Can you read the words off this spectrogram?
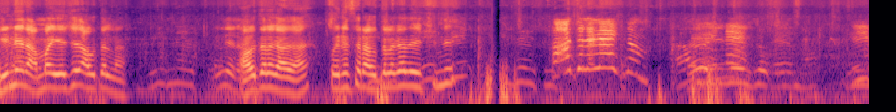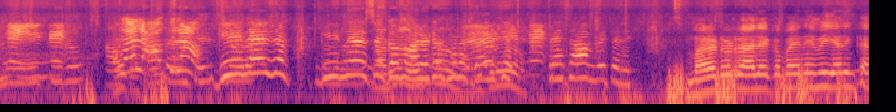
గిన్నెనా? అమ్మ వేసేది అవతలనా? అవతల కాదా? పోయినసారి అవతల కదా వేసింది మరటోడు రాలేకపోయినా ఇయ్యాలి ఇంకా?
